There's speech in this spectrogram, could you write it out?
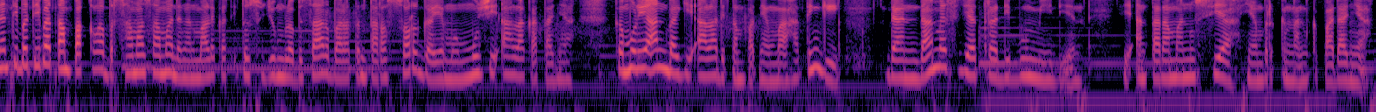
Dan tiba-tiba tampaklah bersama-sama dengan malaikat itu sejumlah besar bala tentara sorga yang memuji Allah katanya. Kemuliaan bagi Allah di tempat yang maha tinggi, dan damai sejahtera di bumi dia di antara manusia yang berkenan kepadanya.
